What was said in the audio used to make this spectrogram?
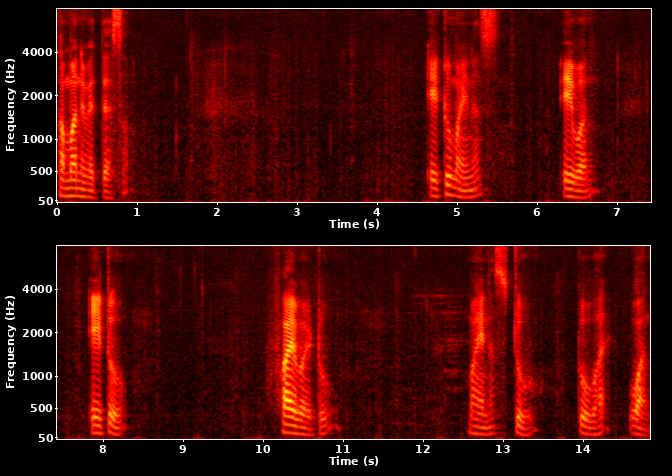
ಸಾಮಾನ್ಯ ವ್ಯತ್ಯಾಸ. A minus minus A one A two five by two minus two two by one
